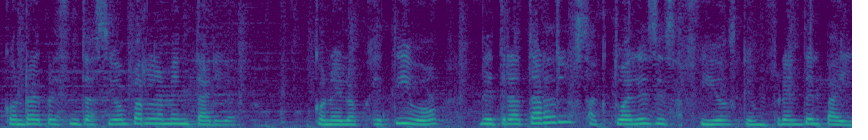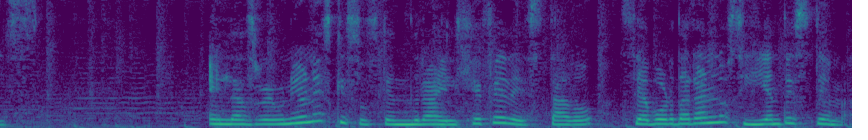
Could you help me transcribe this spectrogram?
con representación parlamentaria, con el objetivo de tratar los actuales desafíos que enfrenta el país. En las reuniones que sostendrá el jefe de Estado se abordarán los siguientes temas.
